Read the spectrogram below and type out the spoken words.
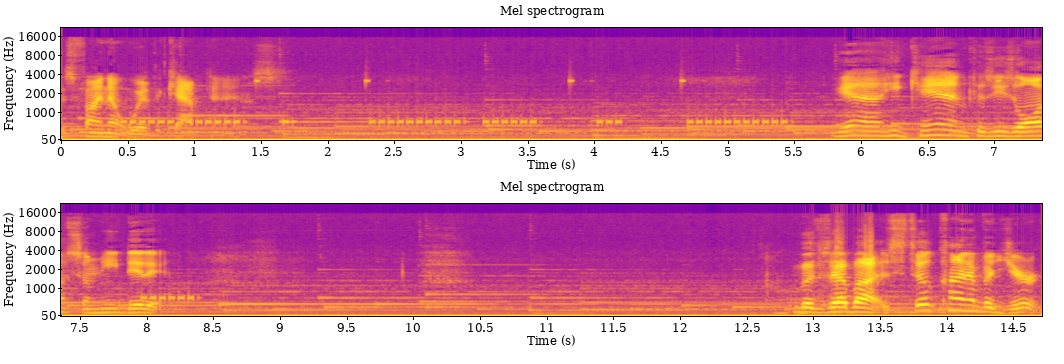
is find out where the captain is. Yeah, he can because he's awesome. He did it. But Zebbot is still kind of a jerk.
